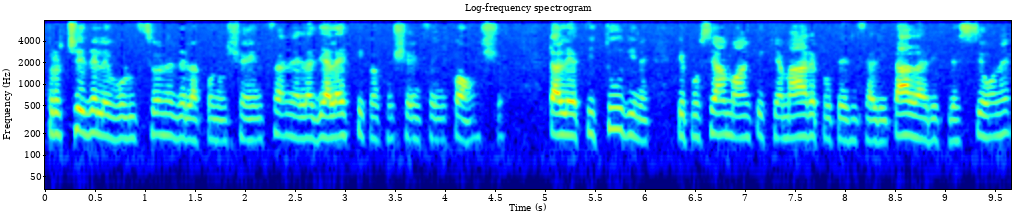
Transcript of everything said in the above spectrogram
procede l'evoluzione della conoscenza nella dialettica coscienza-inconscio. Tale attitudine, che possiamo anche chiamare potenzialità alla riflessione,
